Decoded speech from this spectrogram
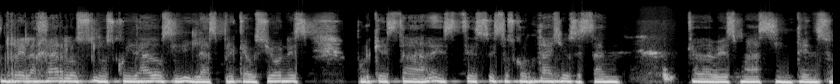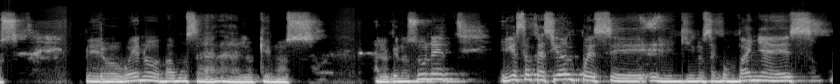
relajar los, cuidados y las precauciones porque esta, estos contagios están cada vez más intensos. Pero bueno, vamos a, lo que nos a lo que nos une. En esta ocasión, pues eh, eh, quien nos acompaña es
